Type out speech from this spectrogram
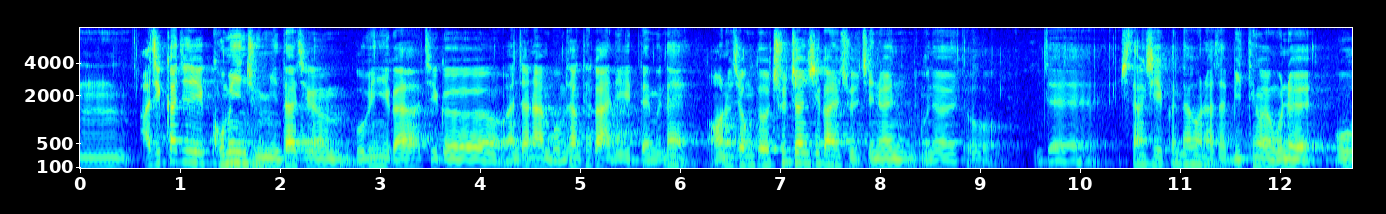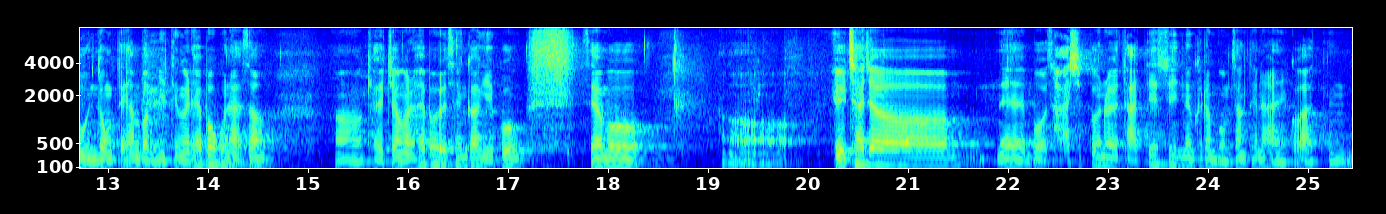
음, 아직까지 고민 중입니다. 지금 무빈이가 지금 완전한 몸 상태가 아니기 때문에 어느 정도 출전 시간을 줄지는 오늘 또 이제 시상식이 끝나고 나서 미팅을 오늘 오후 운동 때 한번 미팅을 해보고 나서 어, 결정을 해볼 생각이고 제가 뭐 어, 1차전에 뭐 40분을 다 뛸 수 있는 그런 몸 상태는 아닐 것 같은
